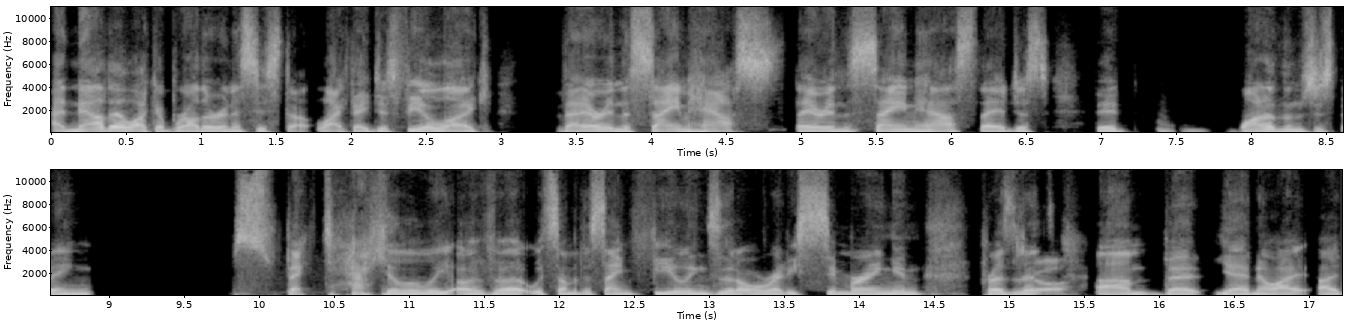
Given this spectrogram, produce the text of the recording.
and now they're like a brother and a sister. Like they just feel like they are in the same house. They are in the same house. They're just they're one of them's just being spectacularly overt with some of the same feelings that are already simmering in presidents. Sure. Um, but yeah, no, I, I,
